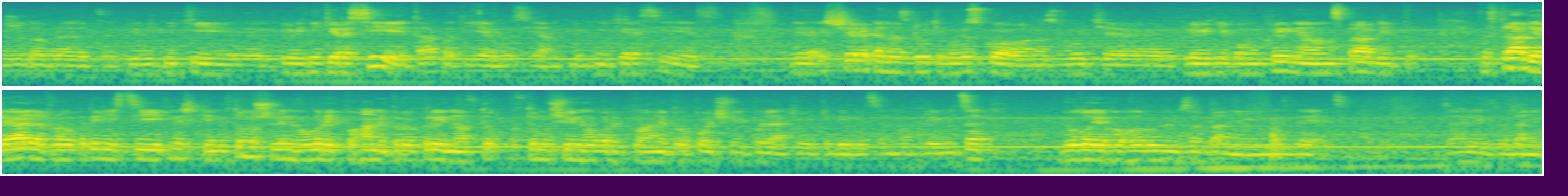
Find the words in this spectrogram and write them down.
дуже добре, це клівітники, клівітники Росії, так, от є росіян, клівітники Росії. І Щирика назвуть обов'язково, назвуть е, клівітником України, але насправді Насправді реальна провокативність цієї книжки не в тому, що він говорить погане про Україну, а в тому, що він говорить погане про Польщу і поляків, які дивляться на Україну. Це було його головним завданням, мені здається. Взагалі завданням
